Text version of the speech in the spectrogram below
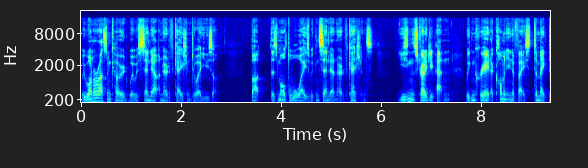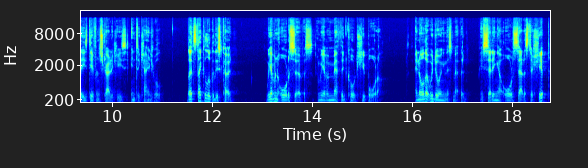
We want to write some code where we send out a notification to our user, but there's multiple ways we can send out notifications. Using the strategy pattern, we can create a common interface to make these different strategies interchangeable. Let's take a look at this code. We have an order service and we have a method called ship order. And all that we're doing in this method is setting our order status to shipped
